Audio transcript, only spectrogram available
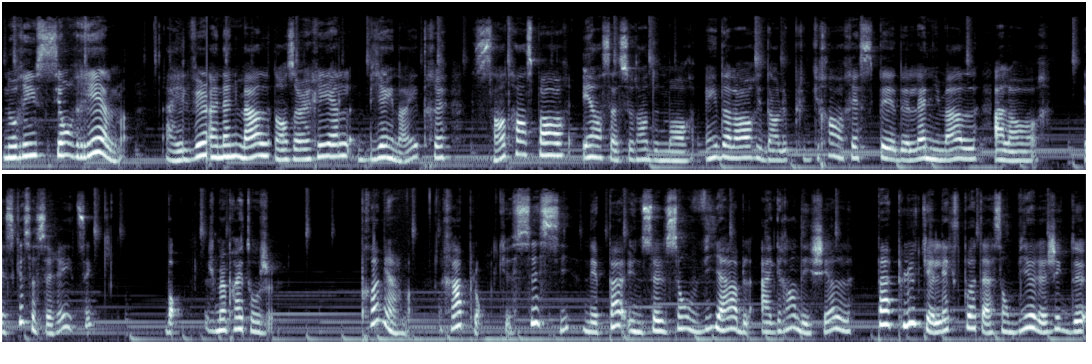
nous réussissions réellement à élever un animal dans un réel bien-être, sans transport et en s'assurant d'une mort indolore et dans le plus grand respect de l'animal, alors est-ce que ce serait éthique? Bon, je me prête au jeu. Premièrement, rappelons que ceci n'est pas une solution viable à grande échelle, pas plus que l'exploitation biologique de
